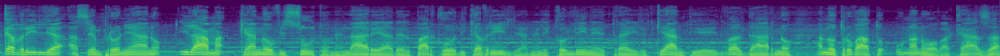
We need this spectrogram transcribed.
Cavriglia a Semproniano, i lama che hanno vissuto nell'area del parco di Cavriglia, nelle colline tra il Chianti e il Valdarno, hanno trovato una nuova casa.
